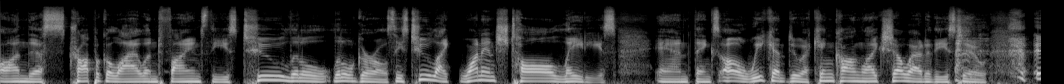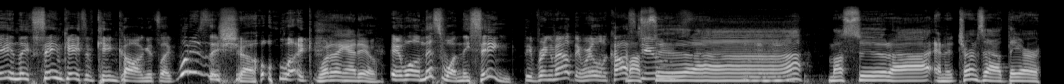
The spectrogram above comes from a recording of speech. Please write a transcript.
on this tropical island finds these two little little girls, these two like one inch tall ladies, and thinks, oh, we can do a King Kong like show out of these two. In the same case of King Kong, it's like, what is this show? like, what are they gonna do? Eh, well, in this one, they sing. They bring them out. They wear little costumes. Masura, Masura, and it turns out they are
